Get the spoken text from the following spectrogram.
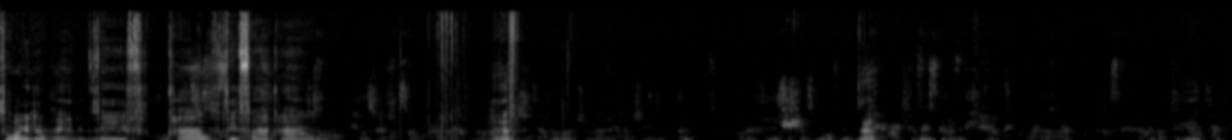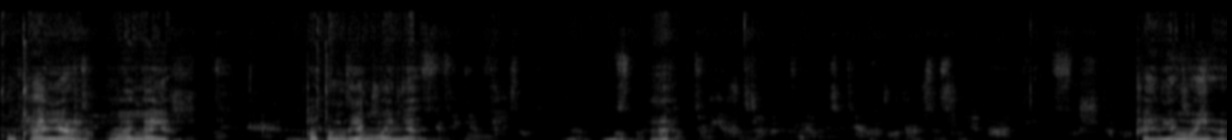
สวยด้วย สีขาว สีฟ้าขาวฮะน่ะของใครอะ มาไง เขาต้องเลี้ยงไว้เนี่ยฮะ ใครเลี้ยงไว้อะ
